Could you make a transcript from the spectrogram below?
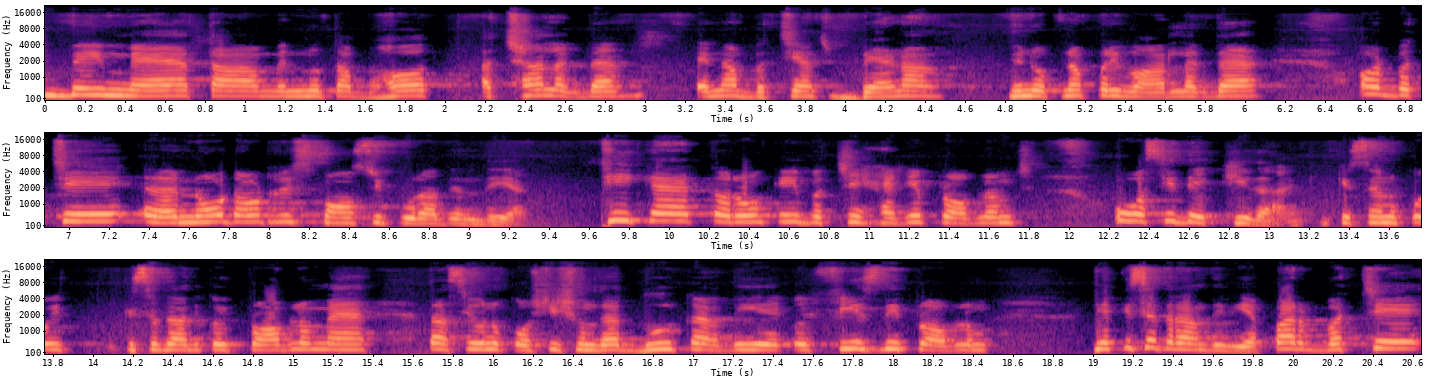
ਬਈ ਮੈਂ ਤਾਂ ਮੈਨੂੰ ਤਾਂ ਬਹੁਤ ਅੱਛਾ ਲੱਗਦਾ ਇਹਨਾਂ ਬੱਚਿਆਂ 'ਚ ਬਹਿਣਾ ਮੈਨੂੰ ਆਪਣਾ ਪਰਿਵਾਰ ਲੱਗਦਾ ਔਰ ਬੱਚੇ ਨੋ ਡਾਊਟ ਰਿਸਪੌਂਸ ਵੀ ਪੂਰਾ ਦਿੰਦੇ ਆ। ਠੀਕ ਹੈ ਕਰੋ ਕਈ ਬੱਚੇ ਹੈਗੇ ਪ੍ਰੋਬਲਮਸ ਉਹ ਅਸੀਂ ਦੇਖੀਦਾ ਕਿ ਕਿਸੇ ਨੂੰ ਕੋਈ ਕਿਸੇ ਤਰ੍ਹਾਂ ਦੀ ਕੋਈ ਪ੍ਰੋਬਲਮ ਹੈ ਤਾਂ ਅਸੀਂ ਉਹਨੂੰ ਕੋਸ਼ਿਸ਼ ਹੁੰਦਾ ਦੂਰ ਕਰ ਦਈਏ ਕੋਈ ਫੀਸ ਦੀ ਪ੍ਰੋਬਲਮ ਜਾਂ ਕਿਸੇ ਤਰ੍ਹਾਂ ਦੀ ਵੀ ਹੈ, ਪਰ ਬੱਚੇ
